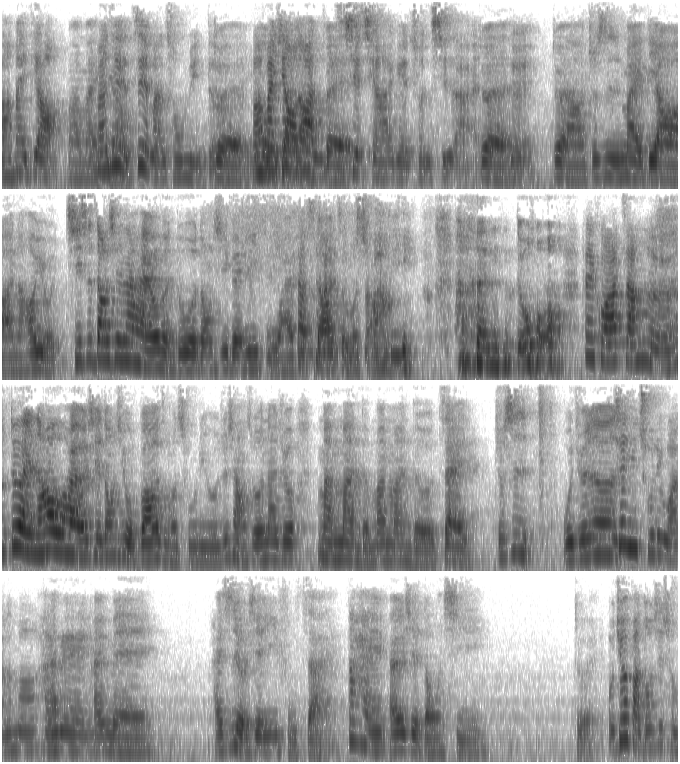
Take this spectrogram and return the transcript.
把它卖掉，把它卖掉。这也这也蛮聪明的，对，把它卖掉的话，你这些钱还可以存起来。对对对啊，就是卖掉啊，然后有，其实到现在还有很多的东西跟衣服，我还不知道怎么处理，很多，太夸张了。对，然后我还有一些东西我不知道怎么处理，我就想说，那就慢慢的、慢慢的。在就是，我觉得现在已经处理完了吗？还没，还没，还是有一些衣服在。那还还有一些东西，对，我就要把东西全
